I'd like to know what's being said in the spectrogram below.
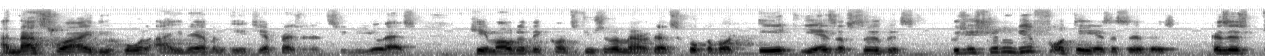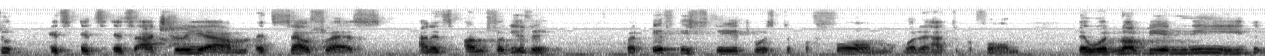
And that's why the whole idea of an eight year presidency in the US came out of the Constitution of America that spoke about eight years of service. Because you shouldn't give 40 years of service because it's it's it's it's actually um, it's selfless and it's unforgiving. But if the state was to perform what it had to perform, there would not be a need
